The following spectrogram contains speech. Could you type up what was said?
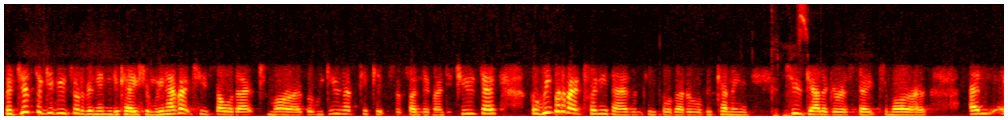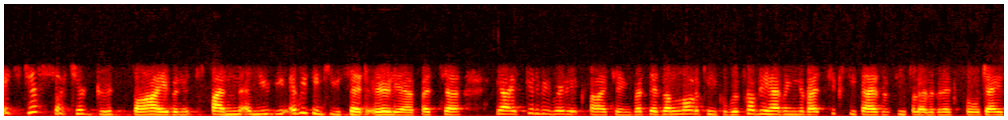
But just to give you sort of an indication, we have actually sold out tomorrow, but we do have tickets for Sunday, Monday, Tuesday. But we've got about 20,000 people that will be coming Goodness. to Gallagher Estate tomorrow. And it's just such a good vibe and it's fun. And you, you everything you said earlier, but uh, yeah, it's going to be really exciting. But there's a lot of people. We're probably having about 60,000 people over the next four days.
